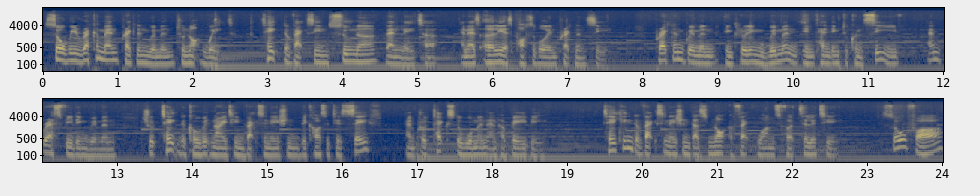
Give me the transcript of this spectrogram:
So we recommend pregnant women to not wait, take the vaccine sooner than later and as early as possible in pregnancy. Pregnant women, including women intending to conceive and breastfeeding women, should take the COVID-19 vaccination because it is safe and protects the woman and her baby. Taking the vaccination does not affect one's fertility. So far,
